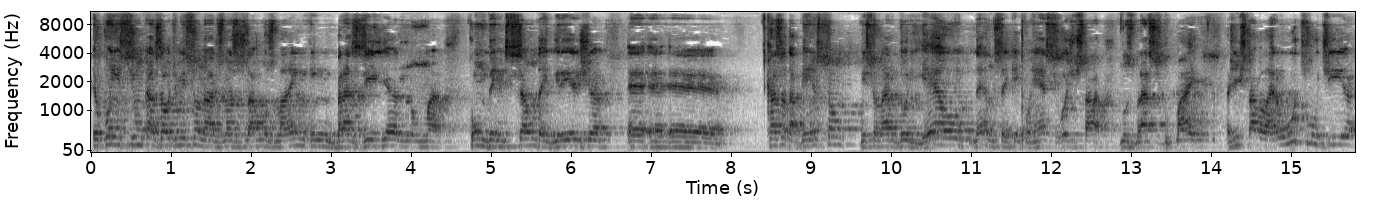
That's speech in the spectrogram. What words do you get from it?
eu conheci um casal de missionários. Nós estávamos lá em, em Brasília, numa convenção da igreja. É, é, é, Casa da Bênção, missionário Doriel, né? não sei quem conhece, hoje está nos braços do Pai. A gente estava lá, era o último dia,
